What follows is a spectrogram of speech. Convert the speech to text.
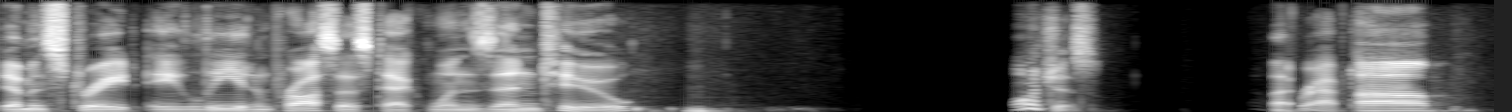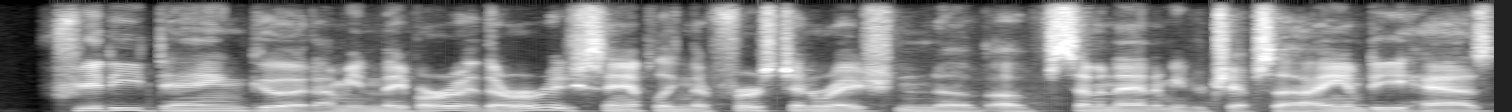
demonstrate a lead in process tech when Zen 2 launches? That wrapped. Uh, pretty dang good. I mean, they've already they're already sampling their first generation of, of seven nanometer chips. Uh, AMD has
